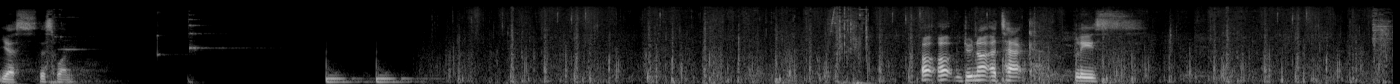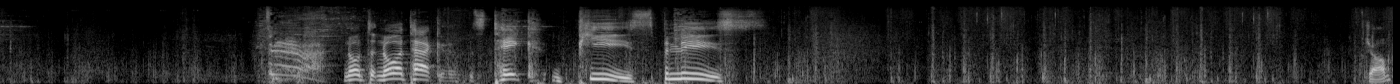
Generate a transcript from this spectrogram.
Yes, this one. Oh, oh, do not attack, please. No, no attack. Take peace, please. Jump.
